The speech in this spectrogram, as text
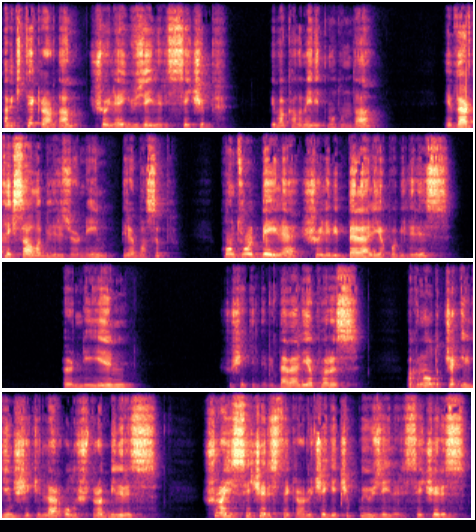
Tabii ki tekrardan şöyle yüzeyleri seçip bir bakalım edit modunda. E, vertex'i alabiliriz örneğin. Bire basıp Ctrl B ile şöyle bir bevel yapabiliriz. Örneğin şu şekilde bir bevel yaparız. Bakın oldukça ilginç şekiller oluşturabiliriz. Şurayı seçeriz tekrar 3'e geçip bu yüzeyleri seçeriz.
